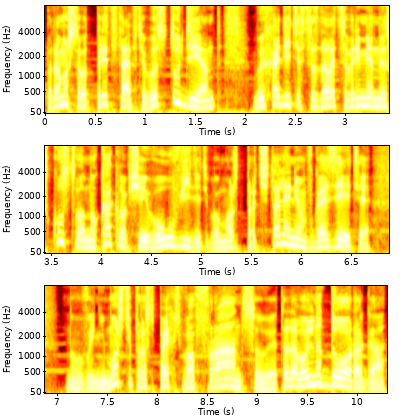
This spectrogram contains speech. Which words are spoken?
Потому что вот представьте, вы студент, вы хотите создавать современное искусство, но как вообще его увидеть? Вы, может, прочитали о нем в газете, но вы не можете просто поехать во Францию, это довольно дорого,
